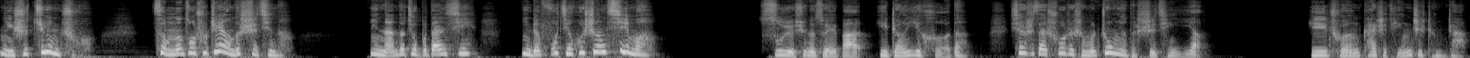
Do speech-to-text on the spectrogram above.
你是郡主。怎么能做出这样的事情呢？你难道就不担心你的父亲会生气吗？苏月轩的嘴巴一张一合的，像是在说着什么重要的事情一样。依纯开始停止挣扎，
